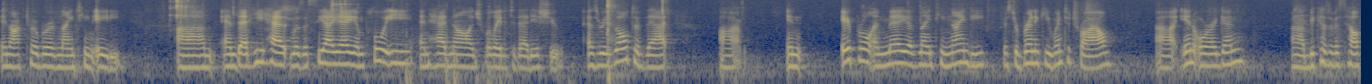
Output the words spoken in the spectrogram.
in October of 1980, um, and that he had, was a CIA employee and had knowledge related to that issue. As a result of that, uh, in April and May of 1990, Mr. Brenneke went to trial uh, in Oregon. Uh, because of his health,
